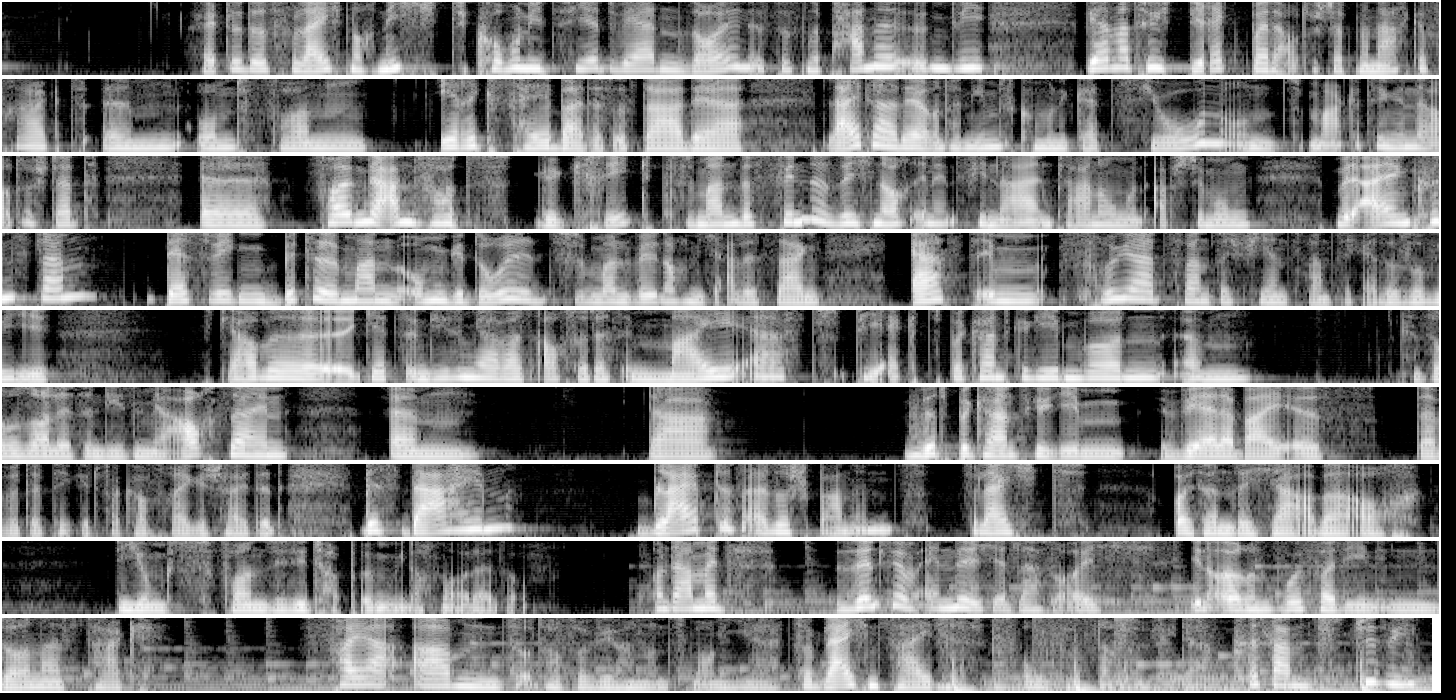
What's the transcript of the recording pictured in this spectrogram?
Hätte das vielleicht noch nicht kommuniziert werden sollen? Ist das eine Panne irgendwie? Wir haben natürlich direkt bei der Autostadt mal nachgefragt ähm, und von Erik Felber, das ist da der Leiter der Unternehmenskommunikation und Marketing in der Autostadt, äh, folgende Antwort gekriegt. Man befinde sich noch in den finalen Planungen und Abstimmungen mit allen Künstlern. Deswegen bitte man um Geduld. Man will noch nicht alles sagen. Erst im Frühjahr 2024, also so wie ich glaube, jetzt in diesem Jahr war es auch so, dass im Mai erst die Acts bekannt gegeben wurden. Ähm, so soll es in diesem Jahr auch sein. Ähm, da wird bekannt gegeben, wer dabei ist. Da wird der Ticketverkauf freigeschaltet. Bis dahin bleibt es also spannend. Vielleicht äußern sich ja aber auch die Jungs von Sisi Top irgendwie nochmal oder so. Und damit sind wir am Ende. Ich entlasse euch in euren wohlverdienten Donnerstag. Feierabend und hoffe, wir hören uns morgen hier zur gleichen Zeit um 5 nach 5 wieder. Bis dann. Tschüssi.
